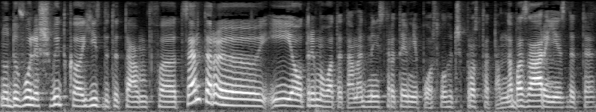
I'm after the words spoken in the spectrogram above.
ну доволі швидко їздити там в центр і отримувати там адміністративні послуги, чи просто там на базар їздити.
